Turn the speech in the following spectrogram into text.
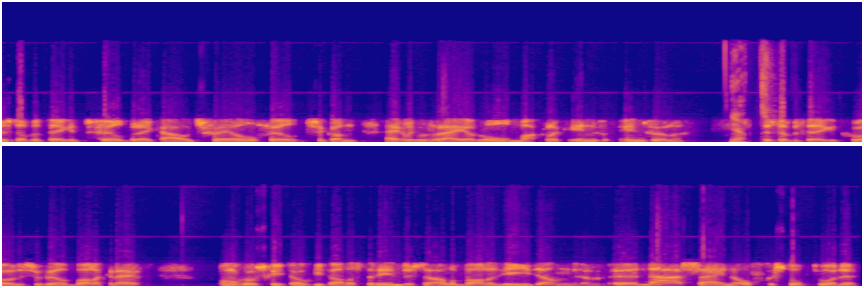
Dus dat betekent veel breakouts, veel, veel. Ze kan eigenlijk een vrije rol makkelijk in, invullen. Ja. Dus dat betekent gewoon dat ze veel ballen krijgt. Congo schiet ook niet alles erin. Dus alle ballen die dan uh, naast zijn of gestopt worden,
